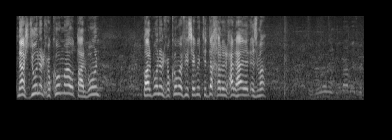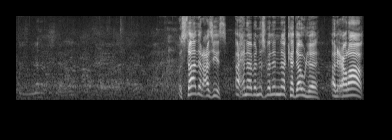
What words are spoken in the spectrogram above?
تناشدون الحكومة وتطالبون طالبون الحكومة في سبيل تدخل لحل هذه الأزمة. أستاذ العزيز إحنا بالنسبة لنا كدولة العراق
